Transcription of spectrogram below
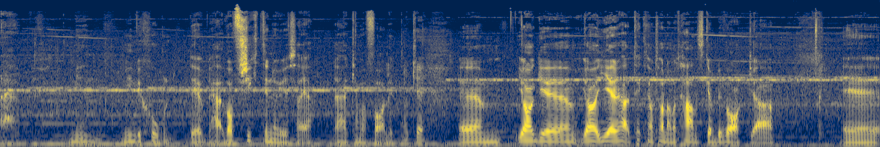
Äh, Min, min vision. Det är här. Var försiktig nu Jesaja. Det här kan vara farligt. Okej. Ehm, jag, eh, jag ger här tecken åt honom att han ska bevaka eh,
